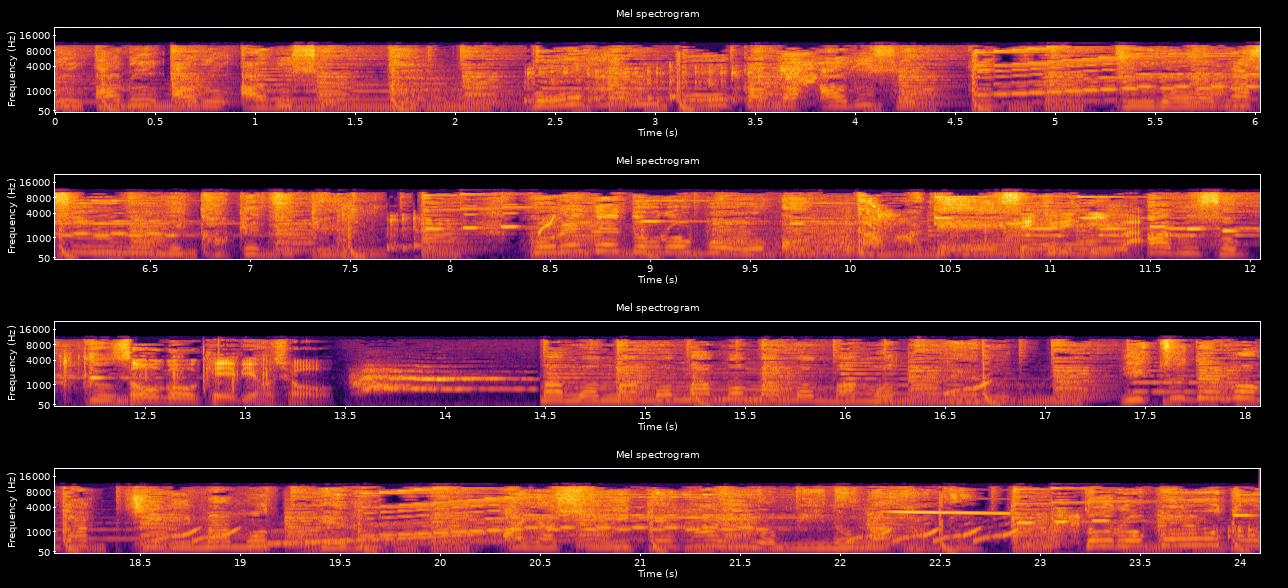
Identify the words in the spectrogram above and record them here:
るあるあるあるソック防犯効果があるソックプロがすぐに駆けつける。これで泥棒をったまげ。セキュリティはあるソック総合警備保障。まもまもまもまも守ってる。いつでもがっちり守ってる。怪しい気配を見逃さぬ泥棒ドロ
